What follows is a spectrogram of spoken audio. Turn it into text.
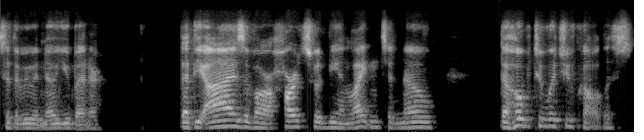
so that we would know you better, that the eyes of our hearts would be enlightened to know the hope to which you've called us,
